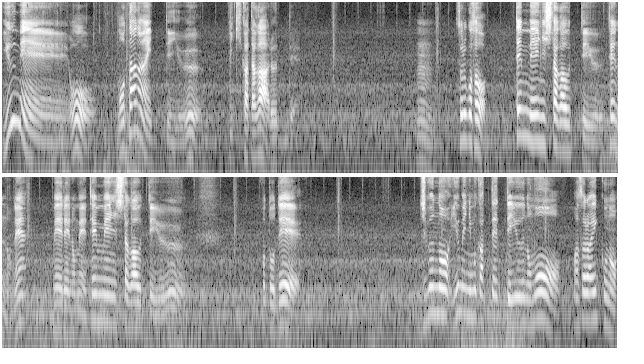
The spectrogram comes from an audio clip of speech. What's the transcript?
夢を持たないっていう生き方があるって。うん。それこそ天命に従うっていう天のね命令の命天命に従うっていうことで自分の夢に向かってっていうのも、まあ、それは一個の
